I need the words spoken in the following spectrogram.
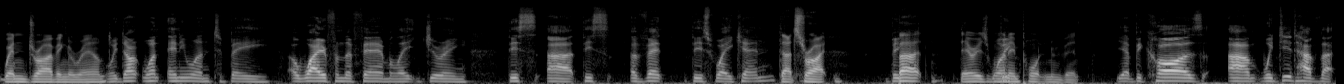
when driving around. We don't want anyone to be away from the family during this uh, this event this weekend. That's right. Be- but there is one be- important event. Yeah, because um, we did have that.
